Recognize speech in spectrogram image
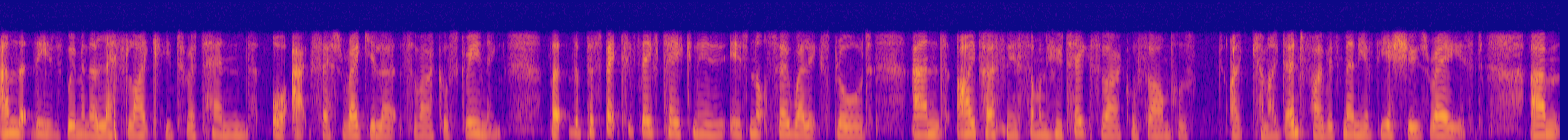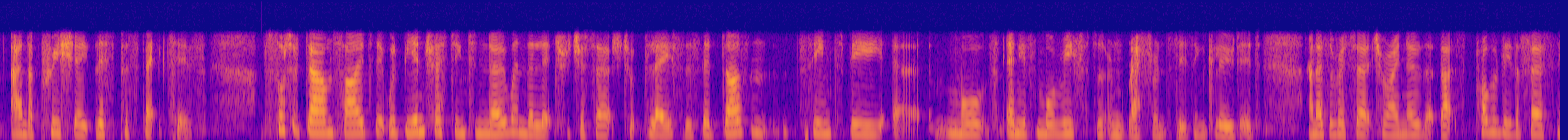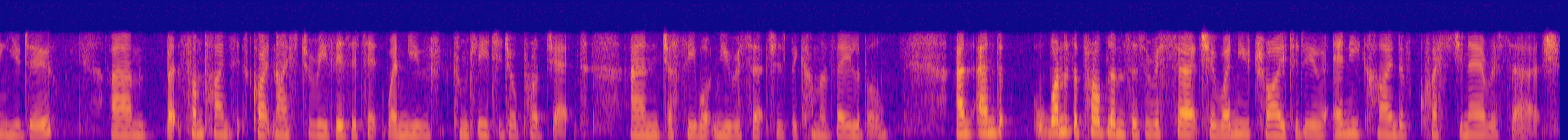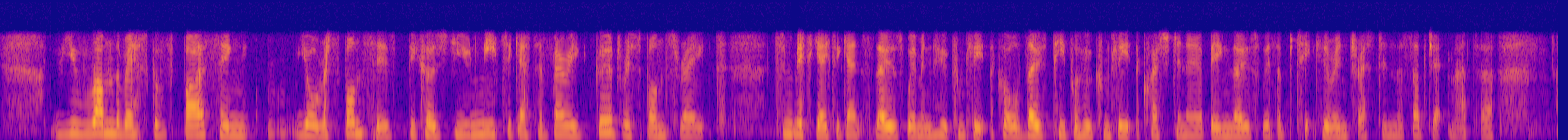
and that these women are less likely to attend or access regular cervical screening. But the perspective they've taken is, is not so well explored and I personally as someone who takes cervical samples I can identify with many of the issues raised um, and appreciate this perspective. Sort of downsides, it would be interesting to know when the literature search took place, as there doesn't seem to be uh, more any of the more recent references included. And as a researcher, I know that that's probably the first thing you do. Um, but sometimes it's quite nice to revisit it when you've completed your project and just see what new research has become available. And and one of the problems as a researcher when you try to do any kind of questionnaire research, you run the risk of biasing your responses because you need to get a very good response rate to mitigate against those women who complete the call, those people who complete the questionnaire being those with a particular interest in the subject matter.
